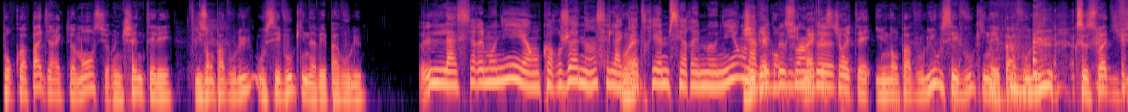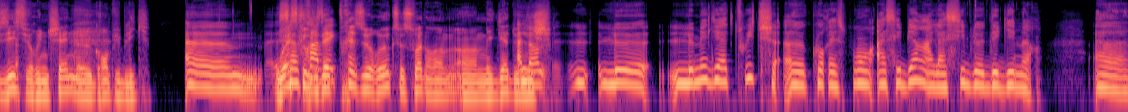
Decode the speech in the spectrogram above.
Pourquoi pas directement sur une chaîne télé? Ils n'ont pas voulu ou c'est vous qui n'avez pas voulu? La cérémonie est encore jeune, hein, c'est la quatrième cérémonie. On avait besoin Ma question était, ils n'ont pas voulu ou c'est vous qui n'avez pas voulu que ce soit diffusé sur une chaîne euh, grand public? Euh, Ou est-ce que vous êtes très heureux que ce soit dans un, média de Alors, niche? le, le média Twitch euh, correspond assez bien à la cible des gamers. Euh,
